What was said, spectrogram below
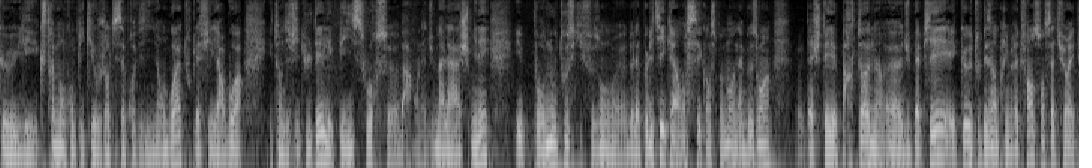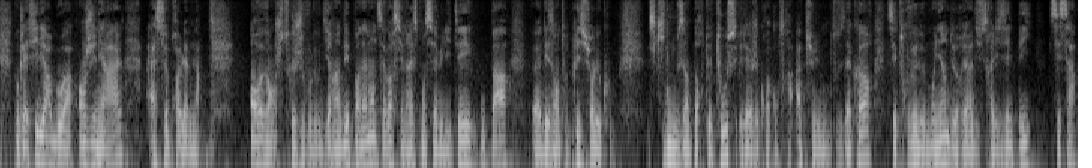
qu'il est extrêmement compliqué aujourd'hui s'approvisionner en bois. Toute la filière bois est en difficulté. Les pays sources, bah, on a du mal à acheminer. Et pour nous tous qui faisons de la politique, hein, on sait qu'en ce moment, on a besoin d'acheter par tonne euh, du papier et que toutes les imprimeries de France sont saturées. Donc la filière bois, en général, a ce problème-là. En revanche, ce que je voulais vous dire, indépendamment de savoir s'il y a une responsabilité ou pas euh, des entreprises sur le coup, ce qui nous importe tous, et là je crois qu'on sera absolument tous d'accord, c'est trouver le moyen de réindustrialiser le pays. C'est ça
